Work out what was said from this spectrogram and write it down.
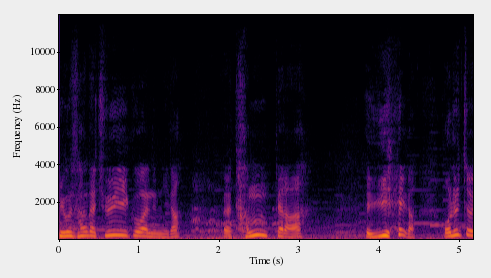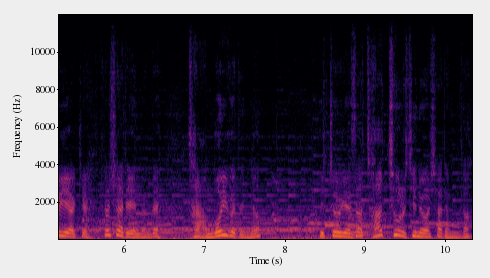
이곳은 상당히 주의 구간입니다. 예, 담벼라 위에가 어느 쪽에 이렇게 표시가 되어 있는데 잘 안 보이거든요. 이쪽에서 좌측으로 진행하셔야 됩니다.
